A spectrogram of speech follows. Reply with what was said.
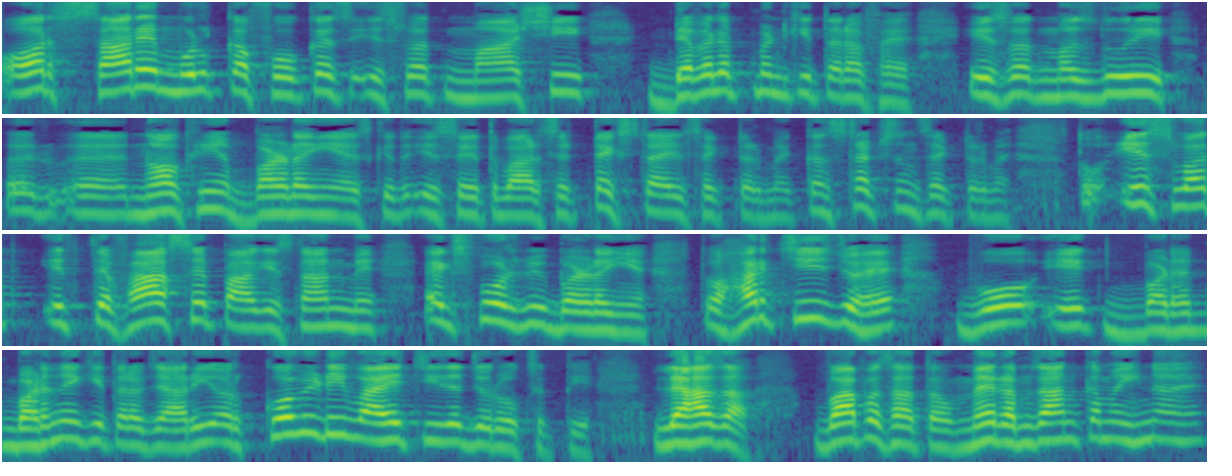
और सारे मुल्क का फोकस इस वक्त माशी डेवलपमेंट की तरफ़ है। इस वक्त मजदूरी नौकरियाँ बढ़ रही हैं इसके, इस एतबार से टेक्सटाइल सेक्टर में कंस्ट्रक्शन सेक्टर में। तो इस वक्त इतफाक़ से पाकिस्तान में एक्सपोर्ट्स भी बढ़ रही हैं। तो हर चीज़ जो है, वो एक बढ़, बढ़ने की तरफ़ जा रही है और कोविड ही वाहि चीज़ जो रोक सकती है। लिहाजा वापस आता हूँ। मैं रमज़ान का महीना है।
